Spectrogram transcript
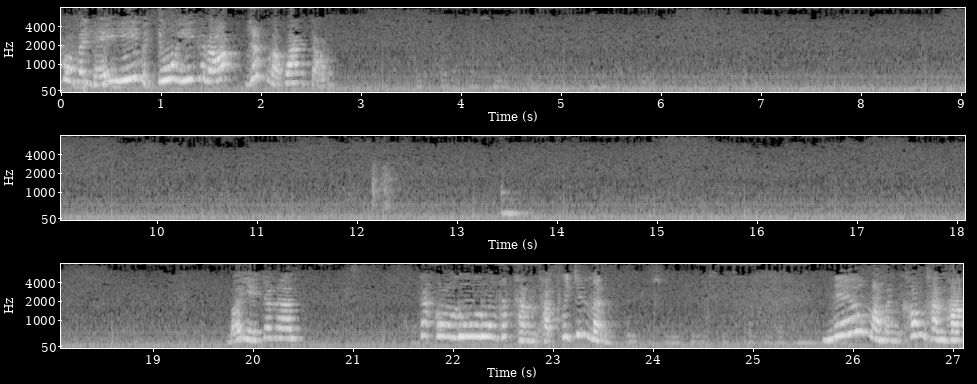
các con phải để ý và chú ý cái đó, rất là quan trọng. Bởi vậy cho nên, các con luôn luôn phải thành thật với chính mình nếu mà mình không thành thật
